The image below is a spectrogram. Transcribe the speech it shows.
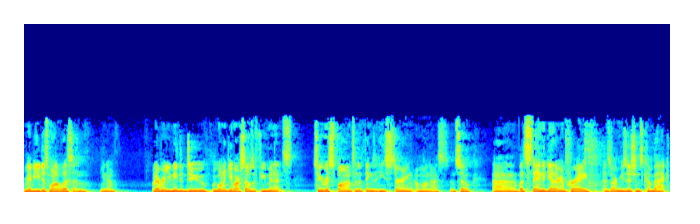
maybe you just want to listen, you know. Whatever you need to do, we want to give ourselves a few minutes to respond to the things that He's stirring among us. And so uh, let's stand together and pray as our musicians come back.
